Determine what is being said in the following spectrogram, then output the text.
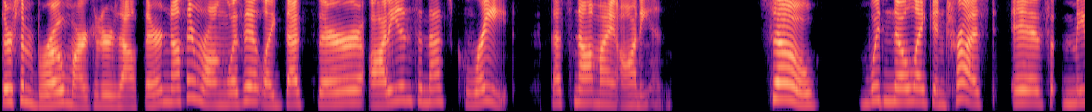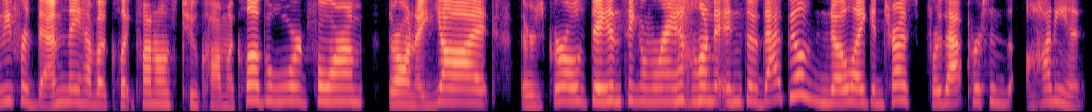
there's some bro marketers out there. Nothing wrong with it. Like that's their audience and that's great. That's not my audience. So, with no like and trust, if maybe for them they have a ClickFunnels 2 comma club award for them, they're on a yacht, there's girls dancing around, and so that builds no like and trust for that person's audience.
